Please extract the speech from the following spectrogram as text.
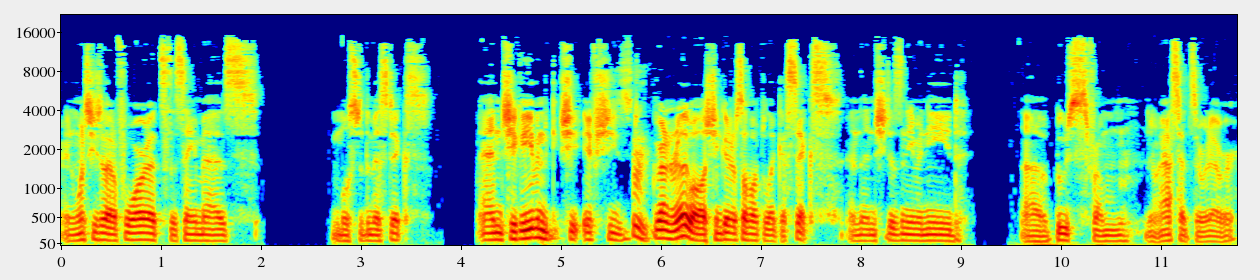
and once she's at a four, that's the same as most of the mystics. And she can even she if she's Hmm. running really well, she can get herself up to like a six, and then she doesn't even need uh, boosts from you know assets or whatever.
